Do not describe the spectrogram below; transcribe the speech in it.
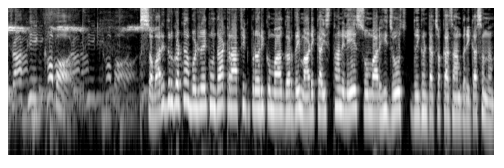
ट्राफिक खबर। सवारी दुर्घटना बढिरहेको हुँदा ट्राफिक प्रहरीको माग गर्दै माडेका स्थानीयले सोमबार हिजो दुई घण्टा चक्का जाम गरेका छन्।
